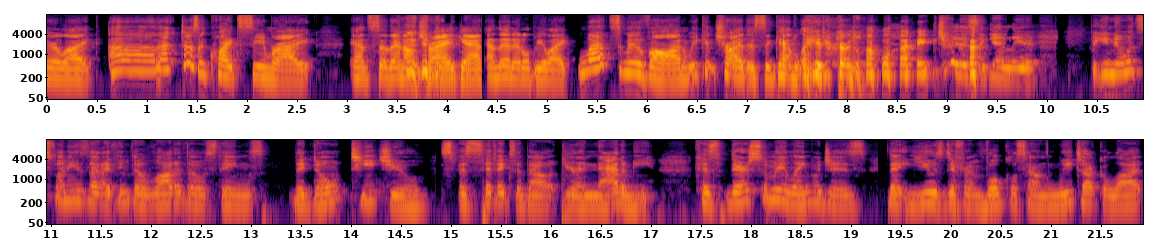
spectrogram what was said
they're like, uh, that doesn't quite seem right. And so then I'll try again, and then it'll be like, let's move on. We can try this again later. And I'm like, Try this again later. But you know what's funny is that I think that a lot of those things they don't teach you specifics about your anatomy because there's so many languages that use different vocal sounds. We talk a lot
